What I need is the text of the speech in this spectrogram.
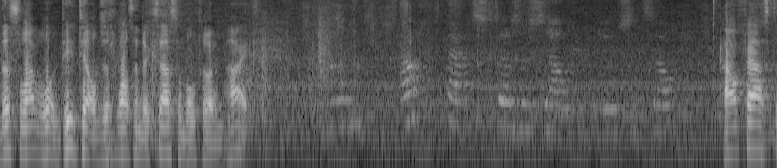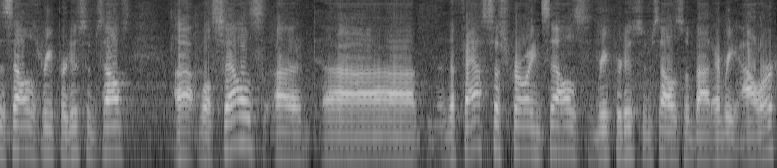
This level of detail just wasn't accessible to him. Hi. How fast does a cell reproduce itself? How fast do cells reproduce themselves? Uh, well, cells, uh, uh, the fastest growing cells reproduce themselves about every hour.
